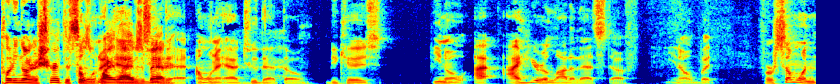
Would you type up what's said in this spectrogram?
putting on a shirt that says "White Lives Matter"? That. I want to add to that though, because you know I I hear a lot of that stuff, you know, but for someone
